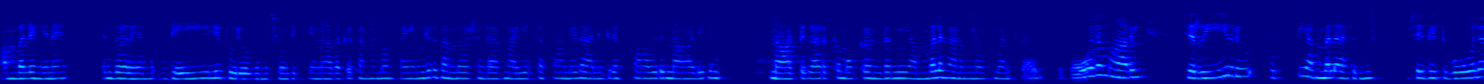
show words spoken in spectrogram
അമ്പലം ഇങ്ങനെ എന്താ പറയുക ഡെയിലി പുരോഗമിച്ചുകൊണ്ടിരിക്കുകയാണ്. അതൊക്കെ കാണുമ്പോൾ ഭയങ്കര സന്തോഷം. കാരണം അയ്യപ്പസ്വാമിയുടെ അനുഗ്രഹം ആ ഒരു നാടിനും നാട്ടുകാർക്കും ഒക്കെ ഉണ്ടെന്ന് ഈ അമ്പലം കാണുമ്പോൾ നമുക്ക് മനസ്സിലാവും. അതുപോലെ മാറി ചെറിയൊരു കുട്ടി അമ്പലമായിരുന്നു. പക്ഷേ ഇത് ഇതുപോലെ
